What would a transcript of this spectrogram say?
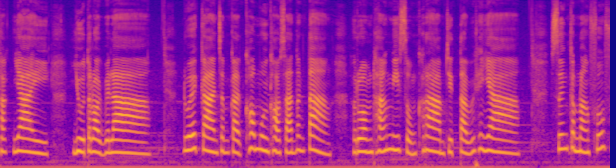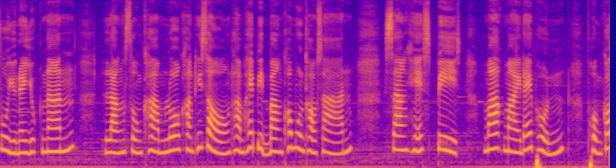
ชักใยอยู่ตลอดเวลา ด้วยการจำกัดข้อมูลข่าวสารต่างๆ รวมทั้งมีสงครามจิตวิทยา ซึ่งกำลังเฟื่องฟูอยู่ในยุคนั้น หลังสงครามโลกครั้งที่สองทำให้ปิดบังข้อมูลข่าวสาร สร้างเฮสปีชมากมายได้ผล ผมก็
